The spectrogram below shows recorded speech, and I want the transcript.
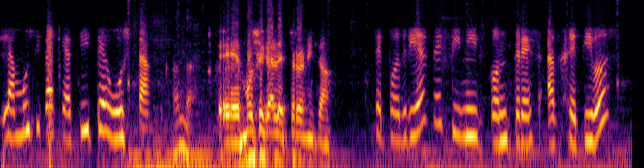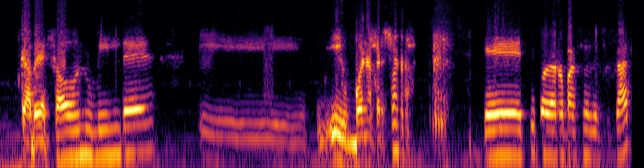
la música que a ti te gusta? Anda. Eh, música electrónica. ¿Te podrías definir con tres adjetivos? Cabezón, humilde y, y buena persona. ¿Qué tipo de ropa sueles usar?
